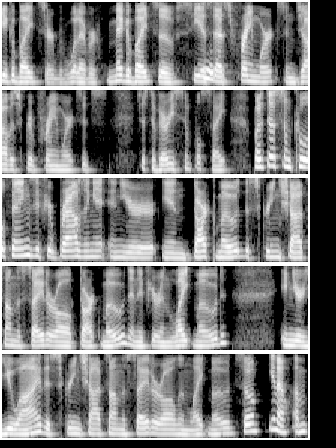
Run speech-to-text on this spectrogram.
gigabytes or whatever megabytes of mm-hmm. css frameworks and javascript frameworks. It's just a very simple site but it does some cool things. If you're browsing it and you're in dark mode the screenshots on the site are all dark mode. And if you're in light mode in your ui the screenshots on the site are all in light mode. So you know i'm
